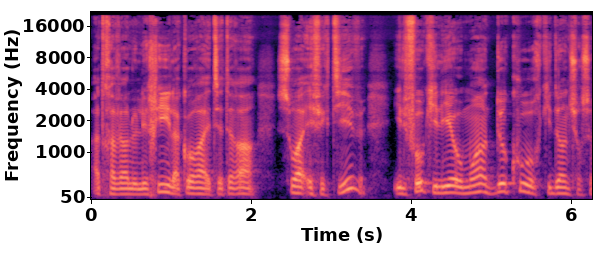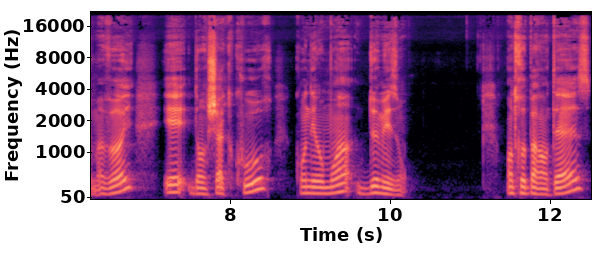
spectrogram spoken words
à travers le lechi, la kora, etc., soient effectives, il faut qu'il y ait au moins deux cours qui donnent sur ce mavoy, et dans chaque cours, qu'on ait au moins deux maisons entre parenthèses,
